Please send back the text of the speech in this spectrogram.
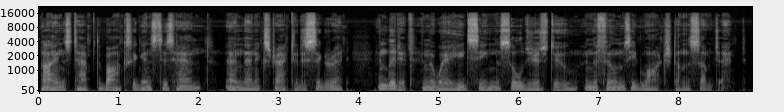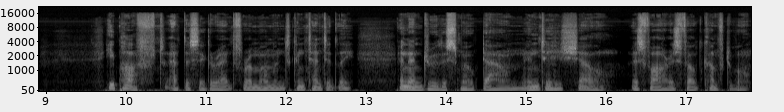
Pines tapped the box against his hand and then extracted a cigarette and lit it in the way he'd seen the soldiers do in the films he'd watched on the subject. He puffed at the cigarette for a moment contentedly, and then drew the smoke down into his shell as far as felt comfortable.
